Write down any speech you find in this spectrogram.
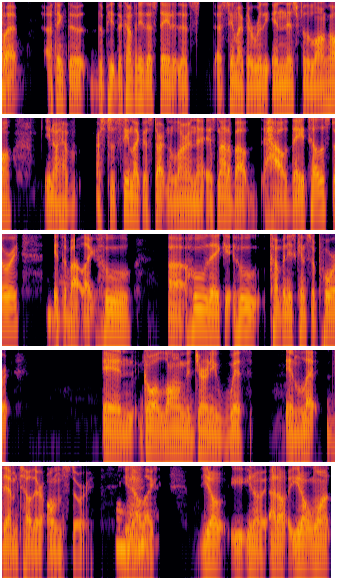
But I think the the the companies that stayed that's uh, seem like they're really in this for the long haul. You know, have are seem like they're starting to learn that it's not about how they tell the story. It's about like who uh who they who companies can support and go along the journey with and let them tell their own story you know like you don't you, you know i don't you don't want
